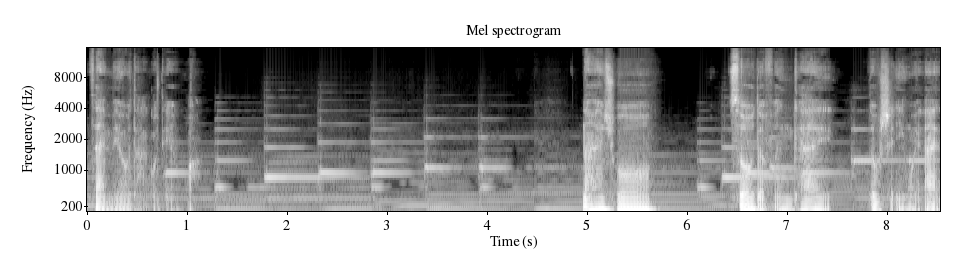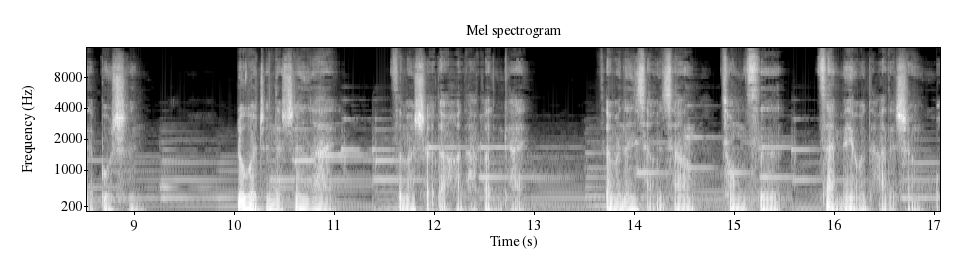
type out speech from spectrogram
再没有打过电话。男孩说：“所有的分开都是因为爱的不深。如果真的深爱，怎么舍得和他分开？怎么能想象从此再没有他的生活？”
